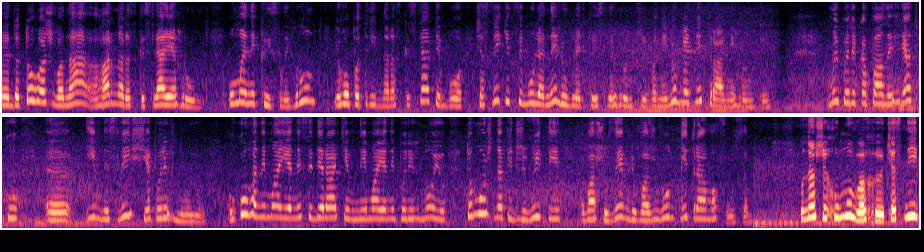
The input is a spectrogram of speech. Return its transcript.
е, до того ж вона гарно розкисляє ґрунт. У мене кислий ґрунт, його потрібно розкисляти, бо часник і цибуля не люблять кислих ґрунтів, вони люблять нейтральні ґрунти. Ми перекопали грядку е, і внесли ще перегною. У кого немає ні сидиратів, немає ні перегною, то можна підживити вашу землю, ваш ґрунт нітроамофосом. У наших умовах часник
